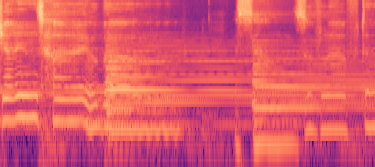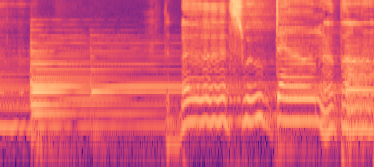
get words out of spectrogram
Shines high above the sounds of laughter. The birds swoop down upon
